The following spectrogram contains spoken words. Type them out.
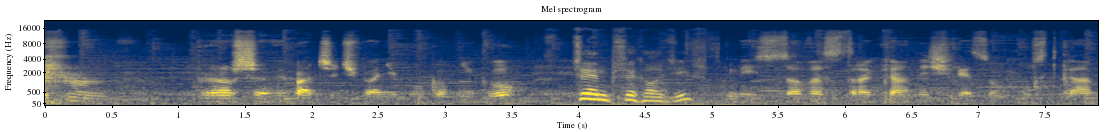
Proszę wybaczyć, panie pułkowniku. Czym przychodzisz? Miejscowe stragany świecą pustkami.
